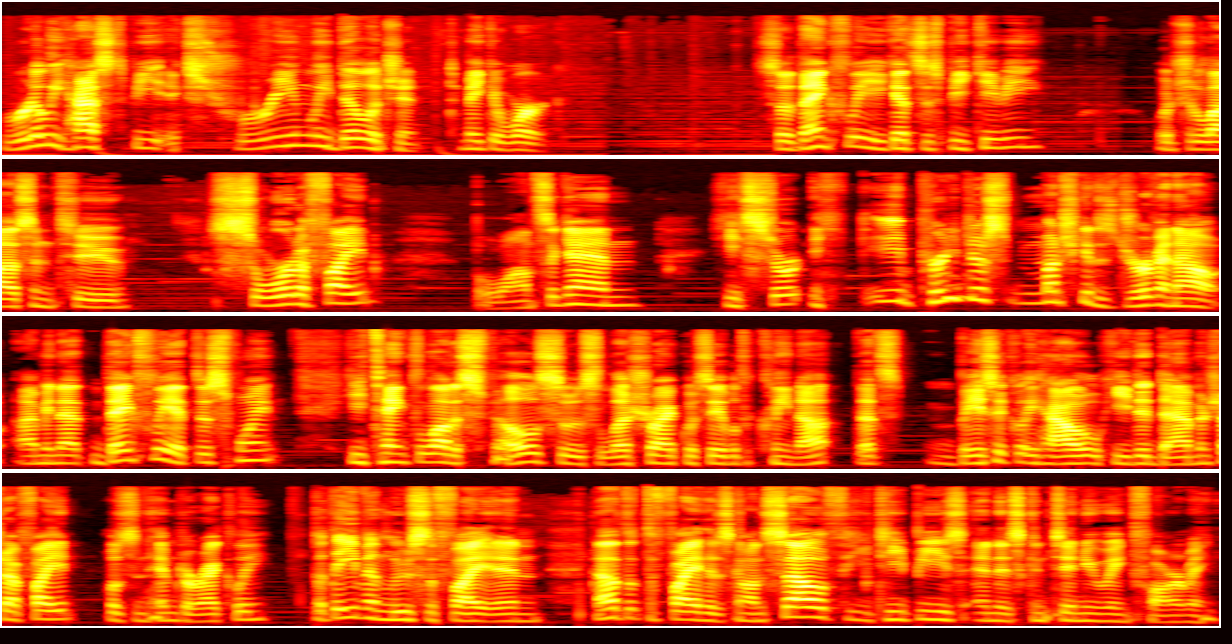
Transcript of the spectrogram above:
really has to be extremely diligent to make it work. So thankfully he gets his BKB, which allows him to sort of fight. But once again, he sort he pretty just much gets driven out. I mean, at, thankfully at this point, he tanked a lot of spells, so his Leshrac was able to clean up. That's basically how he did damage that fight, wasn't him directly. But they even lose the fight, and now that the fight has gone south, he TPs and is continuing farming.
